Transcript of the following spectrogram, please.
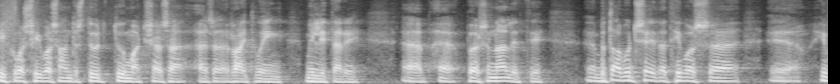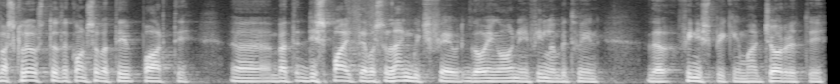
because he was understood too much as a as a right wing military uh, personality. But I would say that he was he was close to the conservative party uh, but despite there was a language feud going on in Finland between the Finnish-speaking majority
